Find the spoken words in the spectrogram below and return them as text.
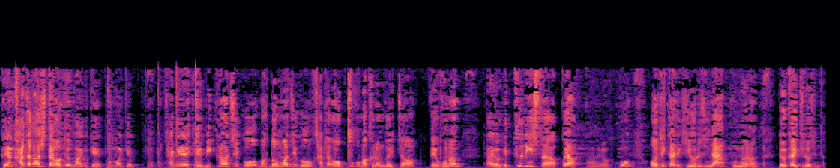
그냥 가져가시다가 어떻게 막 이렇게 한번 이렇게 자기네 이렇게 미끄러지고 막 넘어지고 가다가 엎고 막 그런 거 있죠. 근데 요거는 딱 여기 틀이 있어갖고요. 어, 요거 어디까지 기울어지냐 보면은 여기까지 기울어진다.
